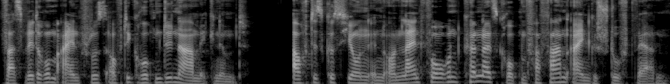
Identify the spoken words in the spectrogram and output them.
was wiederum Einfluss auf die Gruppendynamik nimmt. Auch Diskussionen in Online-Foren können als Gruppenverfahren eingestuft werden.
